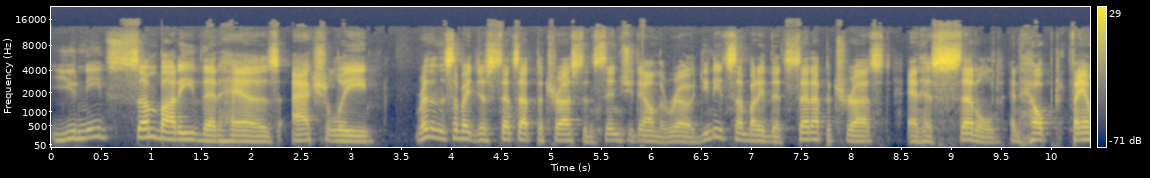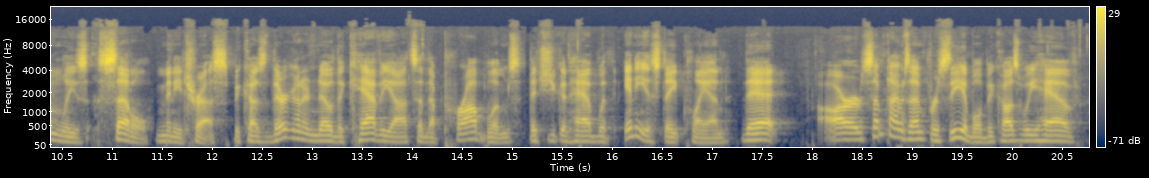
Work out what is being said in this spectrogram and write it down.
you need somebody that has actually rather than somebody just sets up the trust and sends you down the road you need somebody that's set up a trust and has settled and helped families settle many trusts because they're going to know the caveats and the problems that you can have with any estate plan that are sometimes unforeseeable because we have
